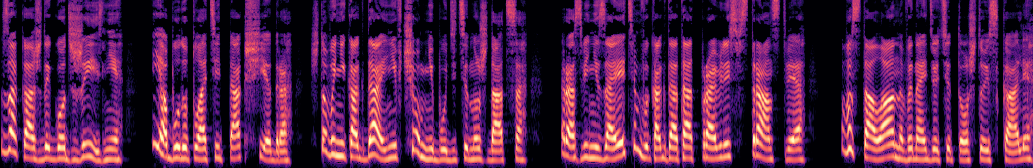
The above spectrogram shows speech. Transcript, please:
«за каждый год жизни я буду платить так щедро, что вы никогда и ни в чем не будете нуждаться. Разве не за этим вы когда-то отправились в странствие? В Асталана вы найдете то, что искали.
